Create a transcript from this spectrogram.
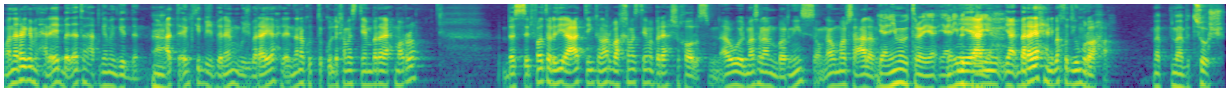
وأنا راجع من حلايب بدأت أتعب جامد جدا. قعدت أيام كتير مش بنام ومش بريح لأن أنا كنت كل خمس أيام بريح مرة. بس الفترة دي قعدت يمكن أربع خمس أيام ما بريحش خالص. من أول مثلا برنيس أو من أول مرسى علم. يعني إيه ما بتريح يعني إيه بتريح؟ يعني, يعني بريح يعني باخد يوم راحة. ما, ما بتسوقش.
